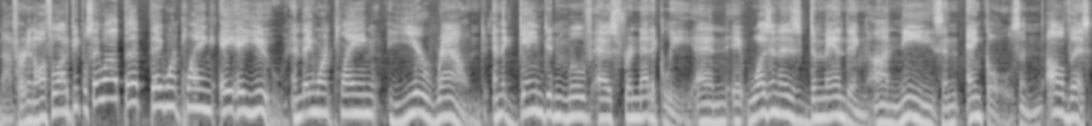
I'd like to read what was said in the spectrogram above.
Now, I've heard an awful lot of people say, well, but they weren't playing AAU and they weren't playing year round and the game didn't move as frenetically and it wasn't as demanding on knees and ankles and all this.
